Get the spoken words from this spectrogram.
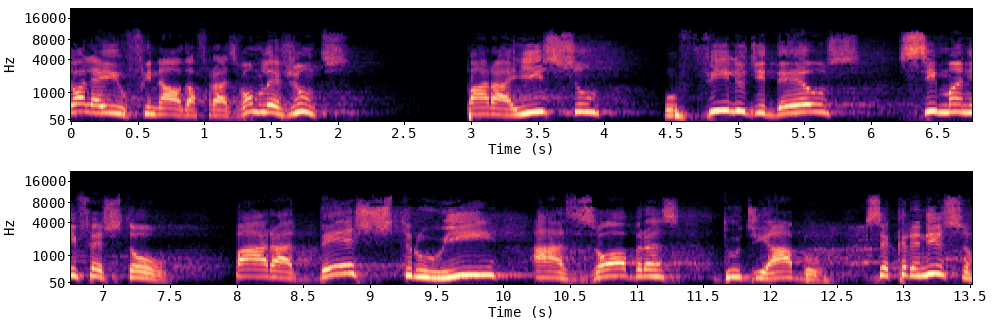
olha aí o final da frase, vamos ler juntos. Para isso o Filho de Deus se manifestou para destruir as obras do diabo. Você crê nisso?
